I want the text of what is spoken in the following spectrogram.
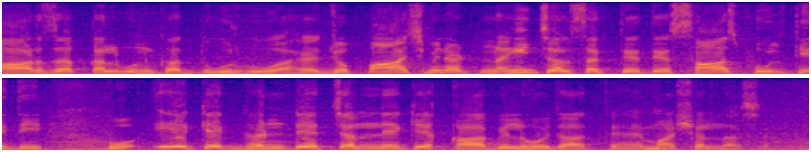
आर्ज़ा कल्ब उनका दूर हुआ है। जो पाँच मिनट नहीं चल सकते थे, सांस फूलती थी, वो एक एक घंटे चलने के काबिल हो जाते हैं, माशाल्लाह से।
